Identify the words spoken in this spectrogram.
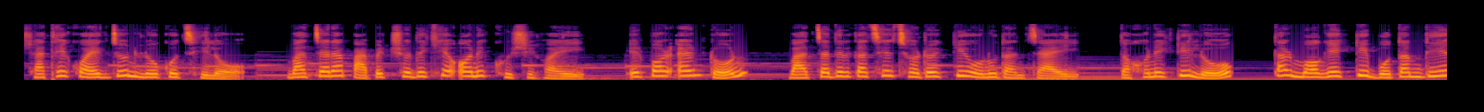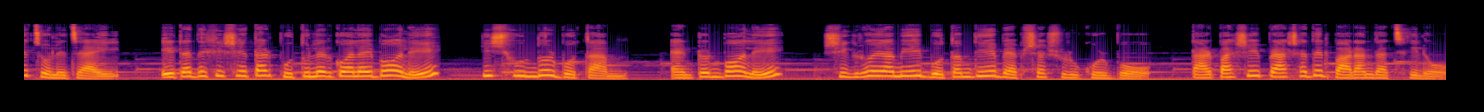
সাথে কয়েকজন লোকও ছিল। বাচ্চারা পাপেট শো দেখে অনেক খুশি হয়। এরপর অ্যান্টন বাচ্চাদের কাছে ছোট একটি অনুদান চাই তখন একটি লোক তার মগে একটি বোতাম দিয়ে চলে যায়। এটা দেখে সে তার পুতুলের গলায় বলে, কি সুন্দর বোতাম। অ্যান্টন বলে, শীঘ্রই আমি এই বোতাম দিয়ে ব্যবসা শুরু করব। তার পাশেই প্রাসাদের বারান্দা ছিল।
